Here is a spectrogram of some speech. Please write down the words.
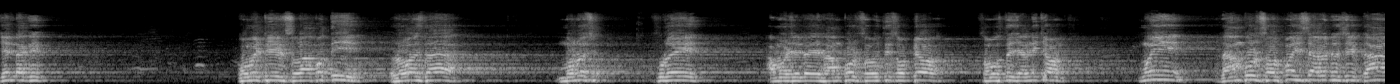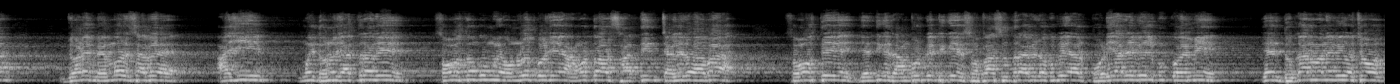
যেটাকে কমিটির সভাপতি রমেশ দা মনোজ পুরোহিত আমার যেটা রামপুর সমিতি সভ্য সমস্তে জানিছন মুই રામપુર સરપંચ હિસાબે છે ગાં ଜଣେ ମେମ୍ବର ହିସାବରେ ଆଜି ମୁଇଁ ଧନୁଯାତ୍ରାରେ ସମସ୍ତଙ୍କୁ ମୁଇଁ ଅନୁରୋଧ କରୁଛେ ଆମର ତ ଆର୍ ସାତ ଦିନ ଚାଲି ରହବା ସମସ୍ତେ ଯେମିତିକି ରାମପୁରକେ ଟିକେ ସଫାସୁତୁରା ବି ରଖିବେ ଆର୍ ପଡ଼ିଆରେ ବି ମୁଁ କହିମି ଯେନ୍ ଦୋକାନମାନେ ବି ଅଛନ୍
